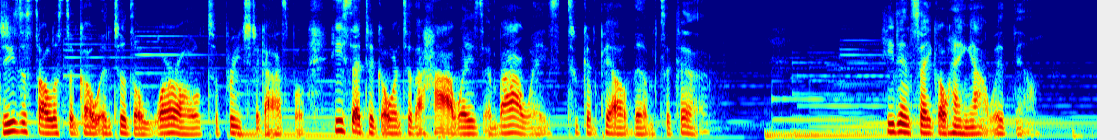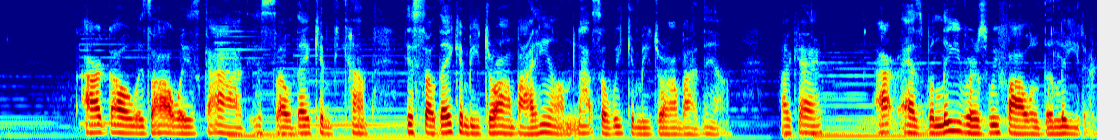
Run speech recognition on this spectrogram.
Jesus told us to go into the world to preach the gospel. He said to go into the highways and byways to compel them to come. He didn't say go hang out with them. Our goal is always God is so they can become is so they can be drawn by him, not so we can be drawn by them. Okay? Our, as believers, we follow the leader.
